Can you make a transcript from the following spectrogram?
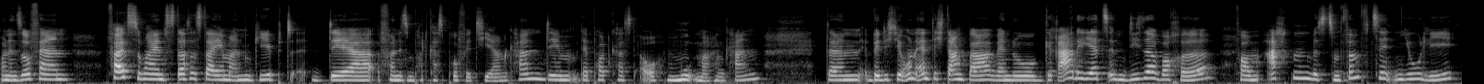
Und insofern, falls du meinst, dass es da jemanden gibt, der von diesem Podcast profitieren kann, dem der Podcast auch Mut machen kann, dann bin ich dir unendlich dankbar, wenn du gerade jetzt in dieser Woche vom 8. bis zum 15. Juli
